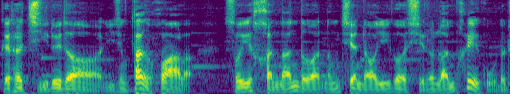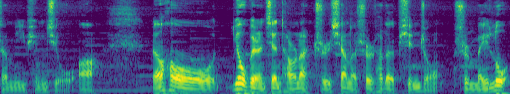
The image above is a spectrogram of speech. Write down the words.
给它挤兑的已经淡化了，所以很难得能见到一个写着蓝佩谷的这么一瓶酒啊。然后右边的箭头呢，指向的是它的品种是梅洛。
